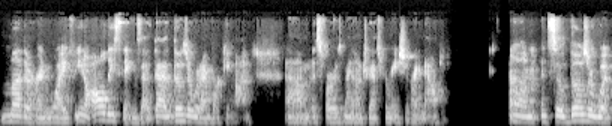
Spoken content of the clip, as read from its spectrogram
mother and wife you know all these things that, that those are what i'm working on um, as far as my own transformation right now. Um, and so those are what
